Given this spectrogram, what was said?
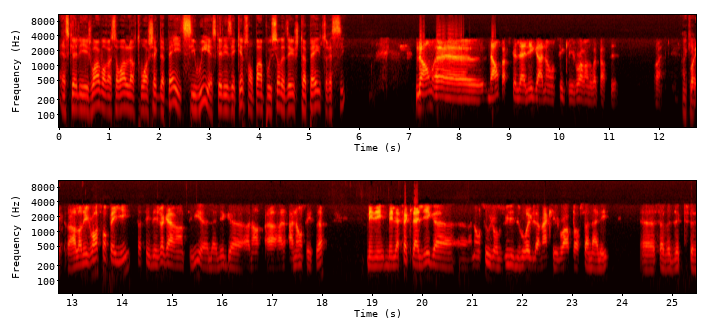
est-ce que les joueurs vont recevoir leurs trois chèques de paye? Si oui, est-ce que les équipes ne sont pas en position de dire je te paye, tu restes ici? Non, euh, non, parce que la Ligue a annoncé que les joueurs ont le droit de partir. Ouais. Oui. Alors, les joueurs sont payés, ça c'est déjà garanti. Euh, la Ligue a, annoncé ça. Mais, mais, le fait que la Ligue a, annoncé aujourd'hui les nouveaux règlements que les joueurs peuvent s'en aller, euh, ça veut dire que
